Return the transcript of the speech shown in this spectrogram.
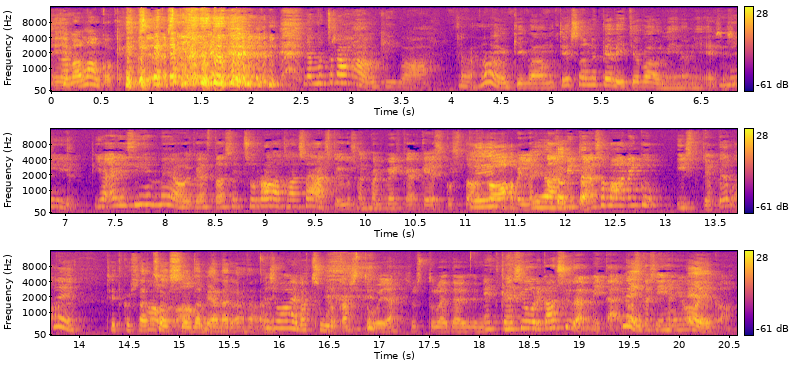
Eevalla on kokemuksia tästä. No mutta raha on kivaa. Aha, on kivaa, mutta jos on ne pelit jo valmiina, niin ei se sitten. Niin. Ja ei siihen mene oikeastaan, sit sun rahathan säästyy, kun sä et mene keskustaan Niin, kahville ihan tai totta. mitään. Sä vaan niinku istut ja pelaat. Niin, sit kun saat sossulta vielä rahaa. Ja Niin. sun aivot surkastuu ja susta tulee täysin... Etkä edes juurikaan syö mitään, Niin. koska siihen ei ole Ei. aikaa.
